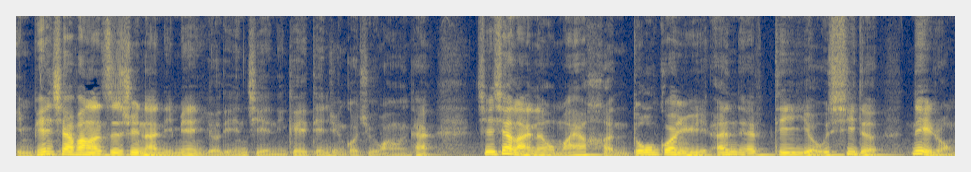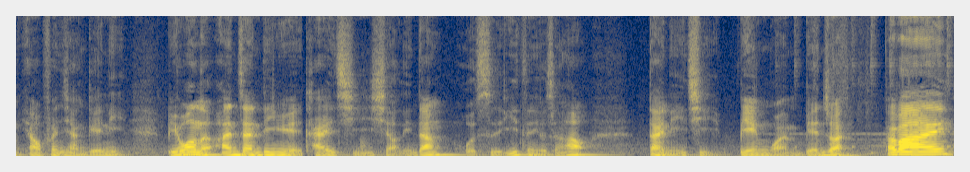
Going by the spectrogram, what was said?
影片下方的资讯栏里面有连结，你可以点选过去玩玩看。接下来呢，我们还有很多关于 NFT 游戏的内容要分享给你，别忘了按赞、订阅、开启小铃铛。我是伊藤游成浩，带你一起边玩边赚，拜拜。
